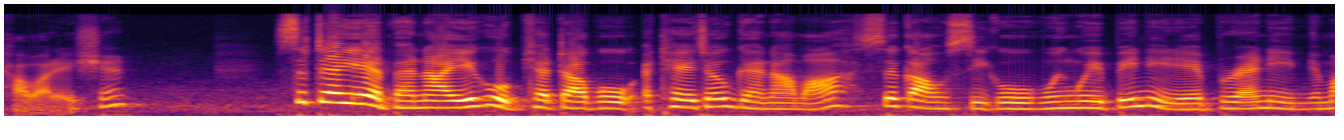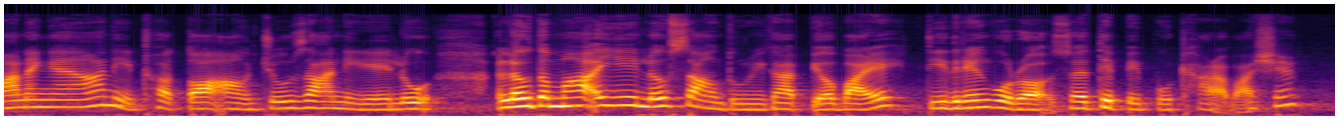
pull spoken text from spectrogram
ထားပါတယ်ရှင်။စစ်တပ်ရဲ့ဗန်နာရေးကိုဖျက်တောက်ဖို့အထည်ချုပ်ကဏ္ဍမှာစစ်ကောင်စီကိုဝင်ငွေပေးနေတဲ့ brand တွေမြန်မာနိုင်ငံကနေထွက်သွားအောင်စ조사နေတယ်လို့အလုံသမားအရေးလှုပ်ဆောင်သူတွေကပြောပါတယ်ဒီသတင်းကိုတော့ဇွဲသစ်ပေးပို့ထားတာပါရှင်။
